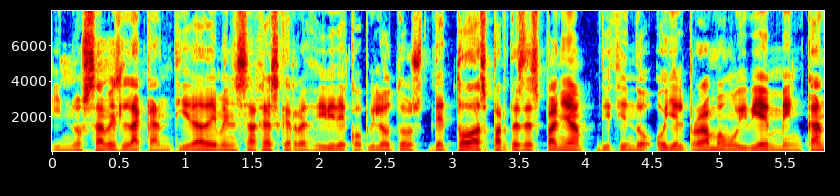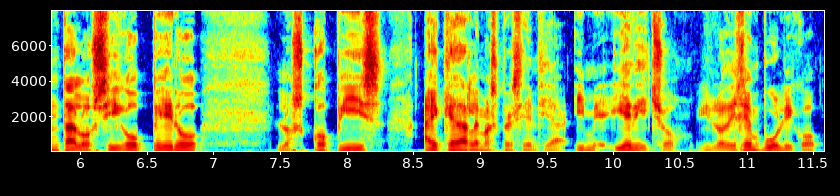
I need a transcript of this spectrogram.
y no sabes la cantidad de mensajes que recibí de copilotos de todas partes de España diciendo, oye, el programa muy bien, me encanta, lo sigo, pero los copies hay que darle más presencia. Y, he dicho, y lo dije en público,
